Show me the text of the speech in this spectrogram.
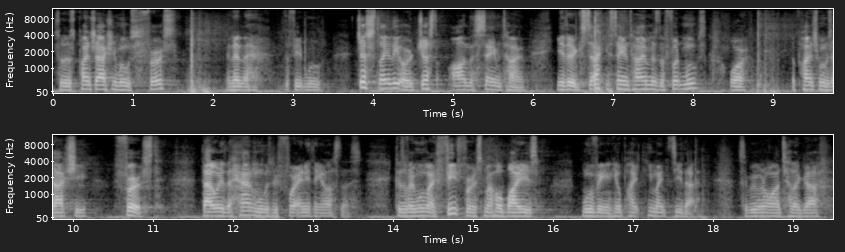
So this punch actually moves first, and then the, the feet move just slightly or just on the same time. Either exactly the same time as the foot moves, or the punch moves actually first. That way the hand moves before anything else does. Because if I move my feet first, my whole body is moving and he'll, he might see that. So we don't want to telegraph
